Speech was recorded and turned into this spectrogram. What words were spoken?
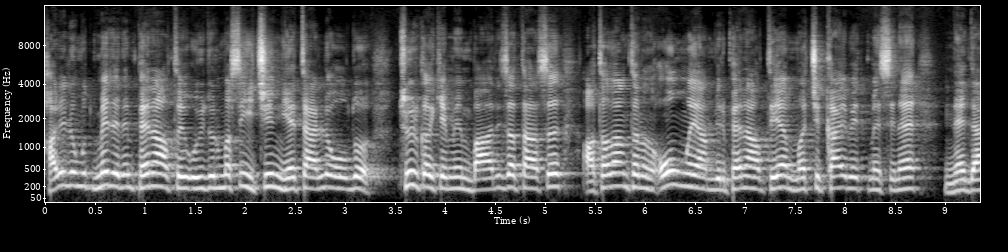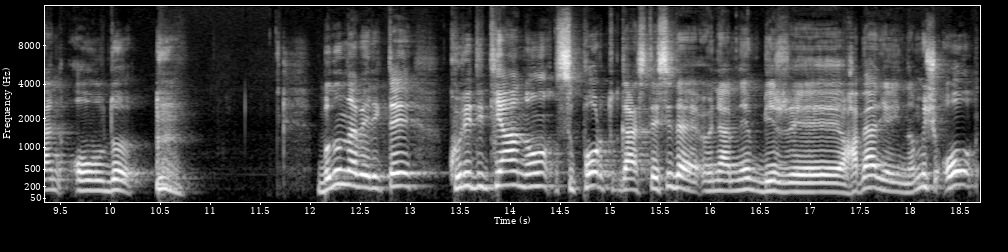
Halil Umut Meler'in penaltıyı uydurması için yeterli oldu. Türk hakemin bariz hatası Atalanta'nın olmayan bir penaltıya maçı kaybetmesine neden oldu. Bununla birlikte Quotidiano Sport gazetesi de önemli bir e, haber yayınlamış. O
